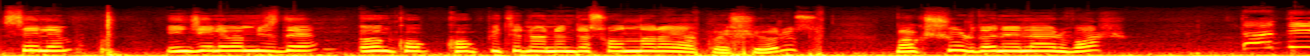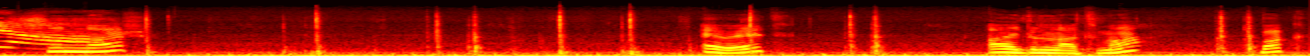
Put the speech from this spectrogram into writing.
Selim, incelememizde ön kok- kokpitin önünde sonlara yaklaşıyoruz. Bak şurada neler var? Dadı ya. Şunlar. Evet. aydınlatma. Bak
